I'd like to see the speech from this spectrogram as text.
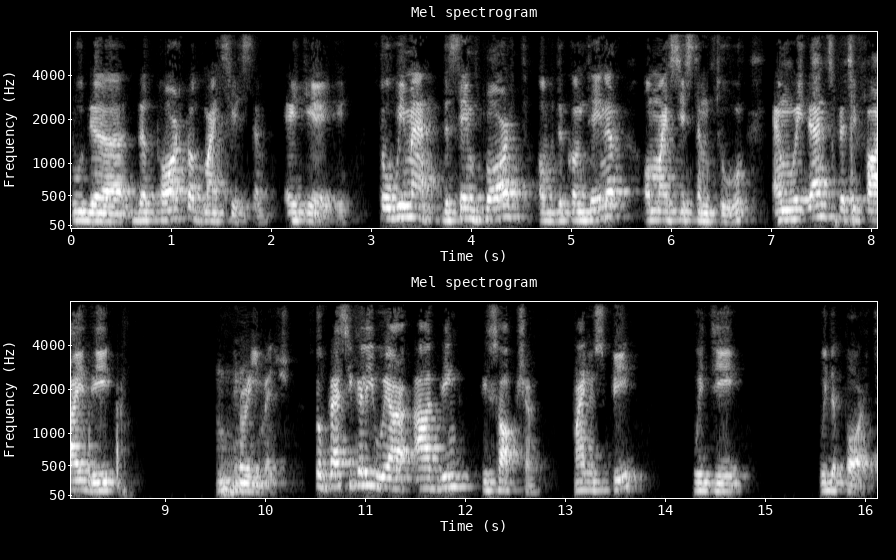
to the, the port of my system, 8080. So we map the same port of the container on my system too, and we then specify the container image. So basically we are adding this option, minus P, with the, with the port.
